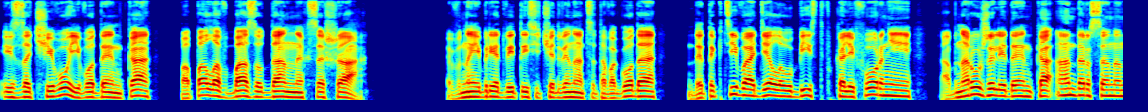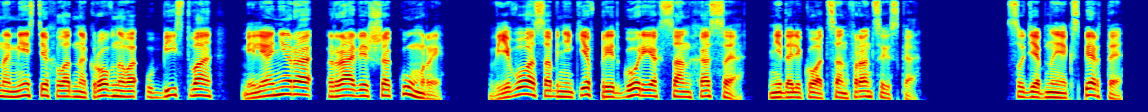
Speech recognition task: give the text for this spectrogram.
из-за чего его ДНК попала в базу данных США. В ноябре 2012 года детективы отдела убийств в Калифорнии обнаружили ДНК Андерсона на месте хладнокровного убийства миллионера Равиша Кумры в его особняке в предгорьях Сан-Хосе, недалеко от Сан-Франциско. Судебные эксперты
